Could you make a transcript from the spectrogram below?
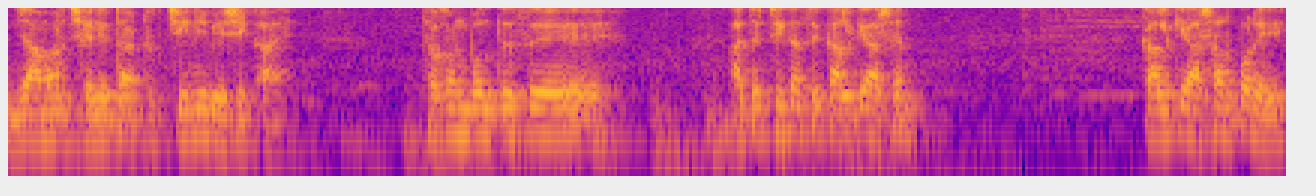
যে আমার ছেলেটা একটু চিনি বেশি খায়। তখন বলতেছে আচ্ছা ঠিক আছে, কালকে আসেন। কালকে আসার পরে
